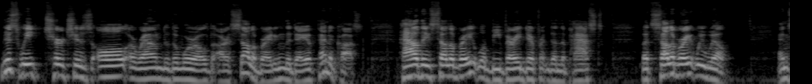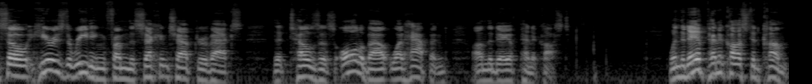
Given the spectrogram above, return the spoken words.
This week, churches all around the world are celebrating the day of Pentecost. How they celebrate will be very different than the past, but celebrate we will. And so here is the reading from the second chapter of Acts that tells us all about what happened on the day of Pentecost. When the day of Pentecost had come,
